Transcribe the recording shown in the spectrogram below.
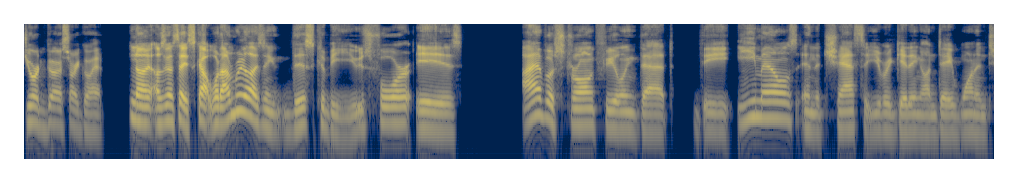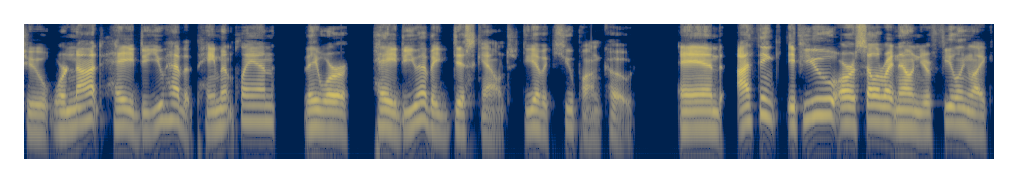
Jordan, go sorry, go ahead. No, I was gonna say, Scott, what I'm realizing this could be used for is I have a strong feeling that the emails and the chats that you were getting on day one and two were not, hey, do you have a payment plan? They were, hey, do you have a discount? Do you have a coupon code? And I think if you are a seller right now and you're feeling like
